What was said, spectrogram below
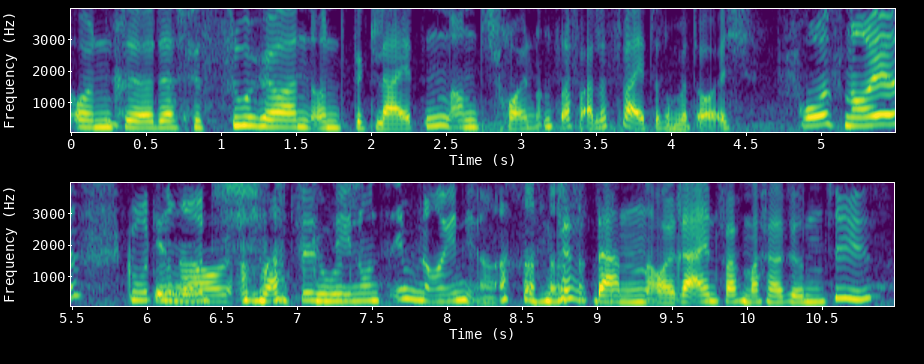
und äh, fürs Zuhören und Begleiten und freuen uns auf alles weitere mit euch. Frohes Neues, guten Genau, Rutsch. macht's Wir gut. sehen uns im neuen Jahr. Bis dann, eure Einfachmacherin. Tschüss.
